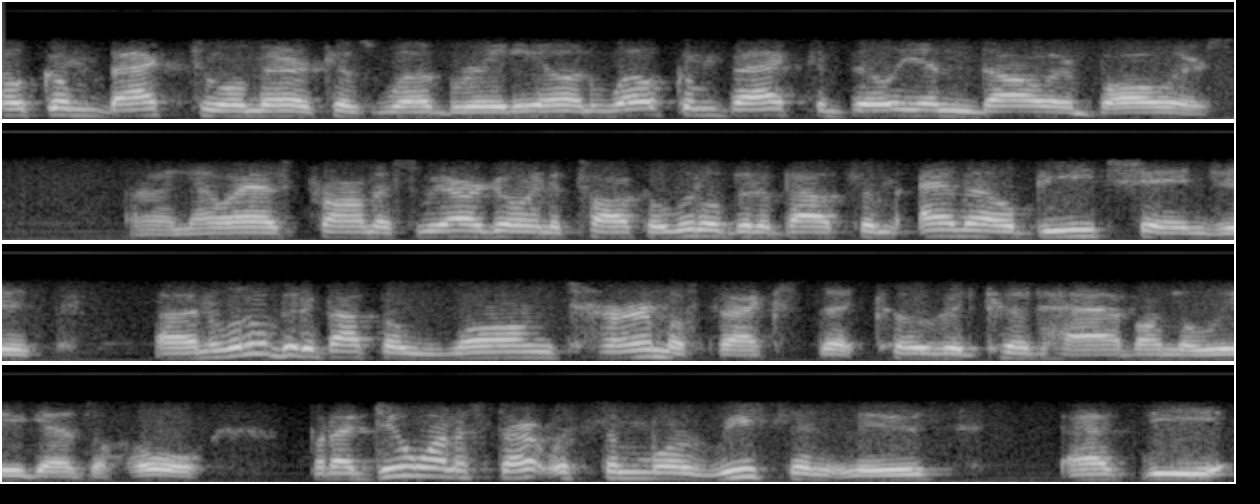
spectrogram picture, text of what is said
Welcome back to America's Web Radio and welcome back to Billion Dollar Ballers. Uh, now, as promised, we are going to talk a little bit about some MLB changes uh, and a little bit about the long-term effects that COVID could have on the league as a whole. But I do want to start with some more recent news as the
